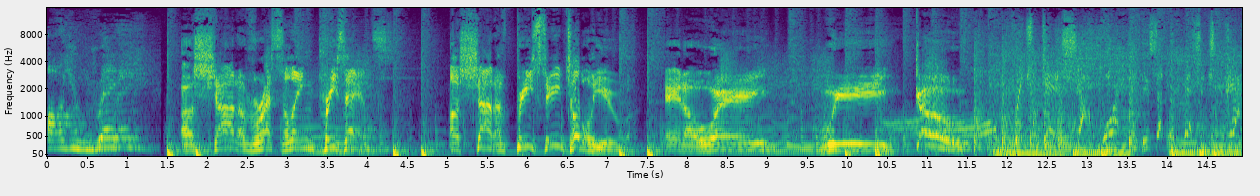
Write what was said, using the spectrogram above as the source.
Are you ready? A Shot of Wrestling presents A Shot of BCW. And away we go. Break some damn shot, boy. Is that the message you got?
